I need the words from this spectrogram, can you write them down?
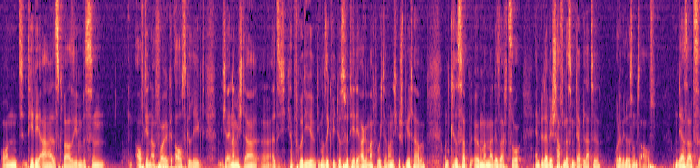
Und TDA ist quasi ein bisschen auf den Erfolg ausgelegt. Ich erinnere mich da, äh, als ich, ich habe früher die, die Musikvideos für TDA gemacht, wo ich da noch nicht gespielt habe. Und Chris hat irgendwann mal gesagt, so, entweder wir schaffen das mit der Platte oder wir lösen uns auf. Und der Satz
